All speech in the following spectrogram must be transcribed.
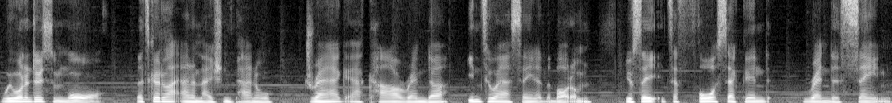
we want to do some more. Let's go to our animation panel, drag our car render into our scene at the bottom. You'll see it's a four second render scene.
